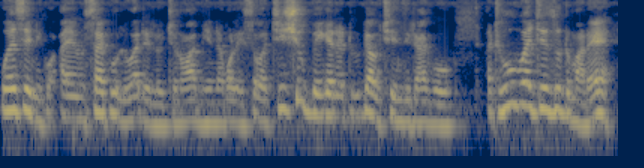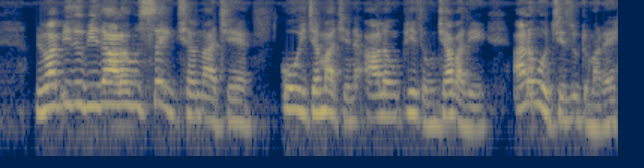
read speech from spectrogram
ပွဲစဉ်တွေကိုအယုံစိုက်ဖို့လိုအပ်တယ်လို့ကျွန်တော်ကမြင်တယ်ပေါ့လေဆိုတော့ကြီးစုပေးခဲ့တဲ့ဒူးတောက်ချင်းစီတိုင်းကိုအထူးပဲကျေးဇူးတင်ပါတယ်မြန်မာပြည်သူပြည်သားလုံးစိတ်ချမ်းသာခြင်းကိုယ်ဤချမ်းသာခြင်းနဲ့အားလုံးပြည့်စုံကြပါစေအားလုံးကိုကျေးဇူးတင်ပါတယ်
